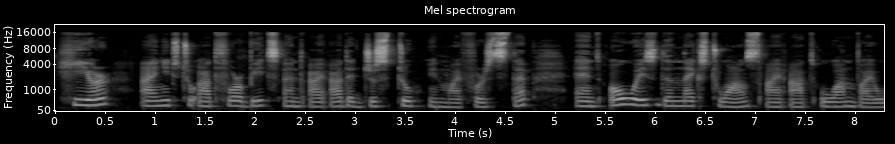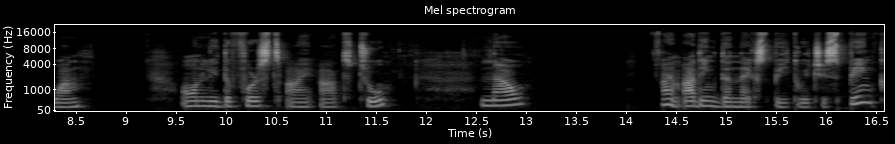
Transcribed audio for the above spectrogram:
here I need to add four beads and I added just two in my first step and always the next ones I add one by one. Only the first I add two. Now I'm adding the next bead which is pink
